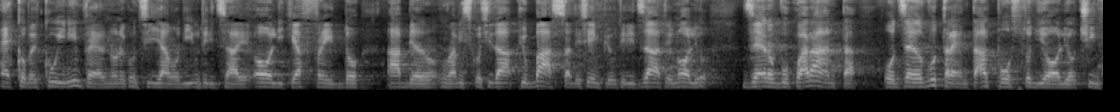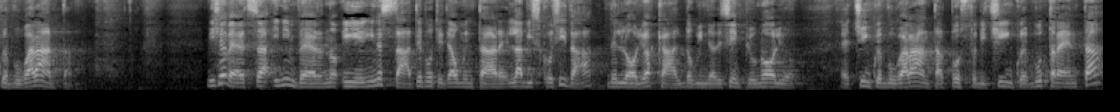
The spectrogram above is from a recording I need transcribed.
Ecco per cui in inverno noi consigliamo di utilizzare oli che a freddo abbiano una viscosità più bassa, ad esempio utilizzate un olio 0V40 o 0V30 al posto di olio 5V40. Viceversa in, inverno, in estate potete aumentare la viscosità dell'olio a caldo, quindi ad esempio un olio 5V40 al posto di 5V30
